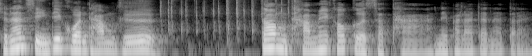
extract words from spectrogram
ฉะนั้นสิ่งที่ควรทำคือ ต้องทำให้เขาเกิดศรัทธาในพระรัตนตรัย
